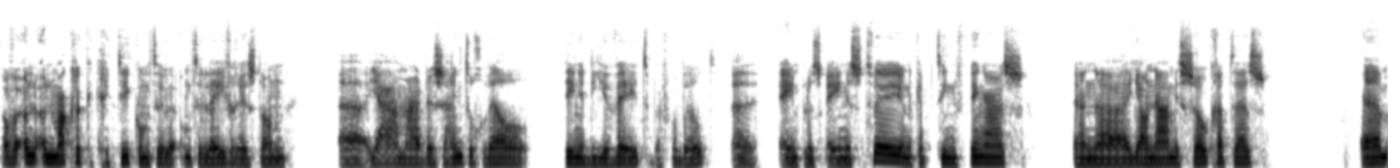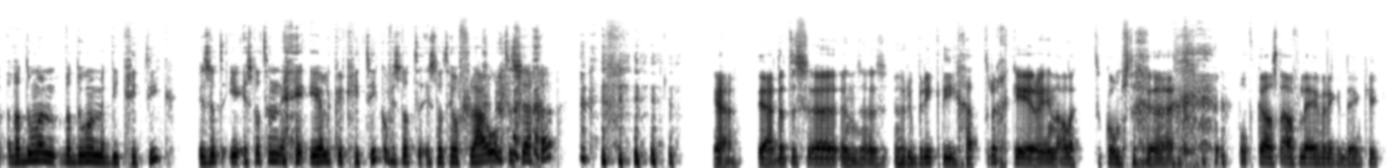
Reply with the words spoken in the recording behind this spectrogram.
of een, een makkelijke kritiek om te, om te leveren is dan, eh, ja, maar er zijn toch wel dingen die je weet, bijvoorbeeld eh 1 plus 1 is 2 en ik heb 10 vingers en jouw naam is Socrates. Ehm, wat, doen we, wat doen we met die kritiek? Is dat, is dat een eerlijke kritiek of is dat, is dat heel flauw om te zeggen? ja. ja, dat is eh, een, een rubriek die gaat terugkeren in alle toekomstige podcastafleveringen, denk ik.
